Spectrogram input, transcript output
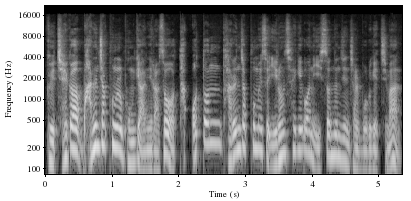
그 제가 많은 작품을 본 게 아니라서 다, 어떤 다른 작품에서 이런 세계관이 있었는지는 잘 모르겠지만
